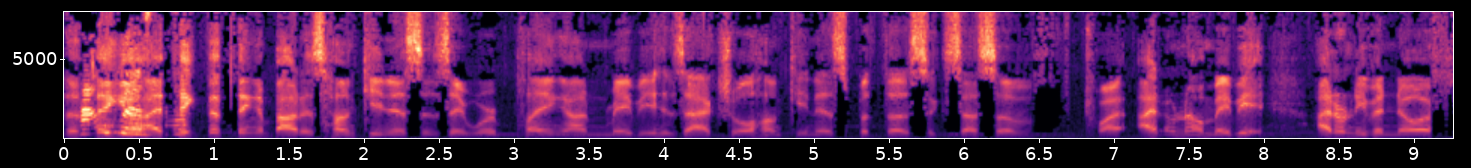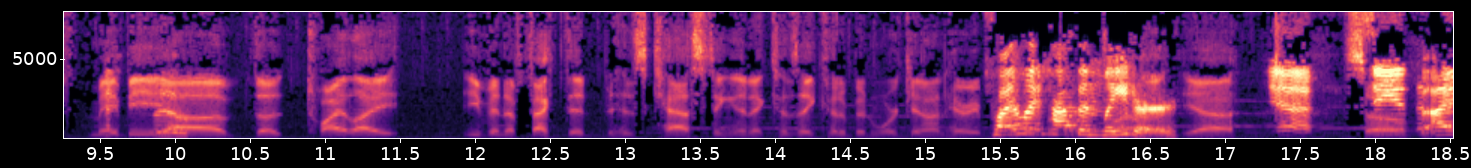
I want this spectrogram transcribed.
the thing, I think the thing about his hunkiness is they were playing on maybe his actual hunkiness, but the success of Twilight. I don't know. Maybe I don't even know if maybe uh, the Twilight even affected his casting in it because they could have been working on Harry. Twilight Potter happened before later. Yeah. Yeah. So- See, I, I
